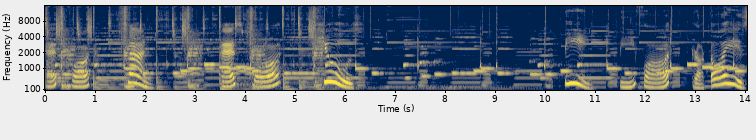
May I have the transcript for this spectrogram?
S for sun. S for shoes. T. T for tortoise.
